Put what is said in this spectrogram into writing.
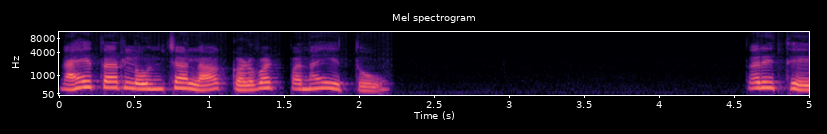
नाहीतर लोणच्याला कडवटपणा येतो. तर इथे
